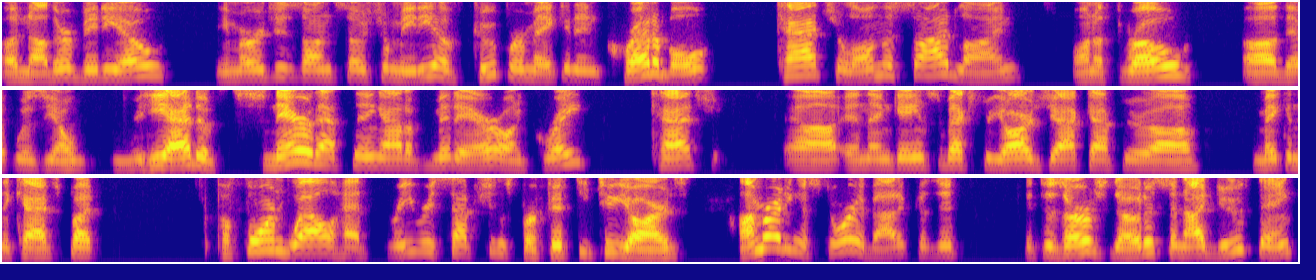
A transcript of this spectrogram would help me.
another video emerges on social media of Cooper making an incredible catch along the sideline on a throw uh, that was, you know, he had to snare that thing out of midair on a great catch uh, and then gain some extra yards, Jack, after uh, making the catch. But performed well, had three receptions for 52 yards. I'm writing a story about it because it, it deserves notice. And I do think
